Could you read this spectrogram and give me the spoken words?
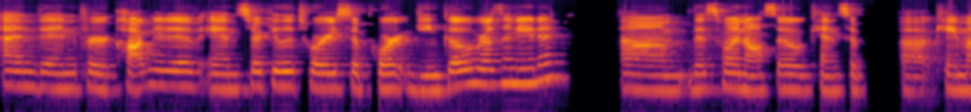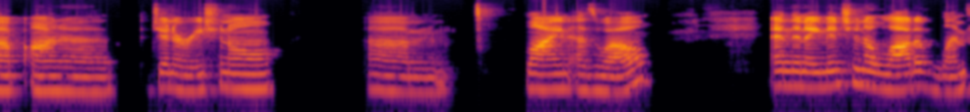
And then for cognitive and circulatory support, ginkgo resonated. Um, this one also can uh, came up on a generational um, line as well. And then I mentioned a lot of lymph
